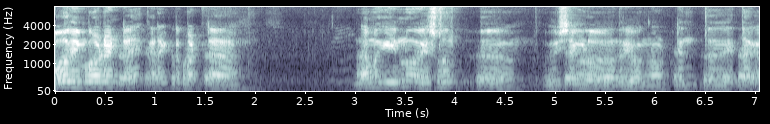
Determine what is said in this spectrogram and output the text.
ಓದ್ ಇಂಪಾರ್ಟೆಂಟ್ ಕರೆಕ್ಟ್ ಬಟ್ ನಮಗೆ ಇನ್ನೂ ಎಷ್ಟೊಂದು ವಿಷಯಗಳು ಅಂದ್ರೆ ಇವಾಗ ನಾವು ಟೆಂತ್ ಇದ್ದಾಗ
